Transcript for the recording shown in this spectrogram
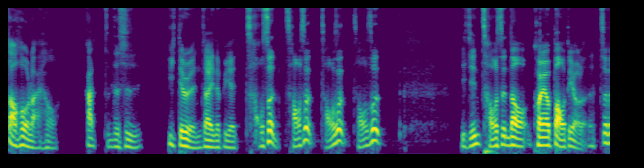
到后来哈，他真的是。一堆人在那边朝圣，朝圣，朝圣，朝圣，已经朝圣到快要爆掉了。这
